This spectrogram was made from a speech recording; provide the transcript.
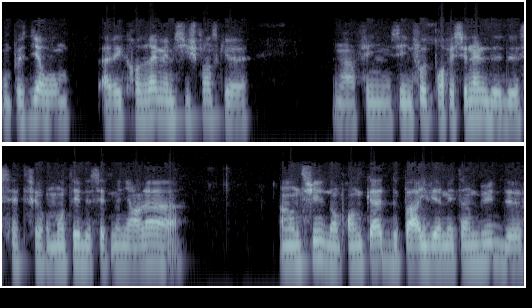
on peut se dire avec regret, même si je pense que c'est une faute professionnelle de, de s'être fait remonter de cette manière-là à Anfield, d'en prendre 4, de pas arriver à mettre un but, de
